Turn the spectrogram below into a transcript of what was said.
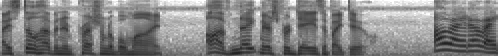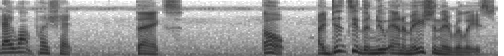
I still have an impressionable mind. I'll have nightmares for days if I do. All right, all right, I won't push it. Thanks. Oh, I did see the new animation they released.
